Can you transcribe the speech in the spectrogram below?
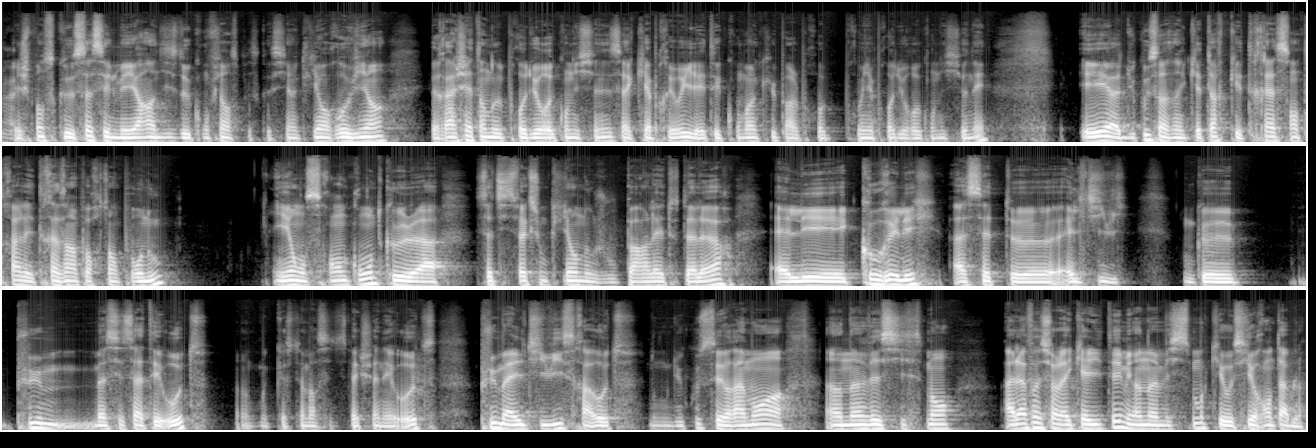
Ouais. Et je pense que ça, c'est le meilleur indice de confiance. Parce que si un client revient et rachète un autre produit reconditionné, c'est qu'a priori, il a été convaincu par le pro- premier produit reconditionné. Et euh, du coup, c'est un indicateur qui est très central et très important pour nous. Et on se rend compte que la satisfaction client dont je vous parlais tout à l'heure, elle est corrélée à cette euh, LTV. Donc, euh, plus ma CSAT est haute, donc ma Customer Satisfaction est haute, plus ma LTV sera haute. Donc, du coup, c'est vraiment un, un investissement à la fois sur la qualité, mais un investissement qui est aussi rentable.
